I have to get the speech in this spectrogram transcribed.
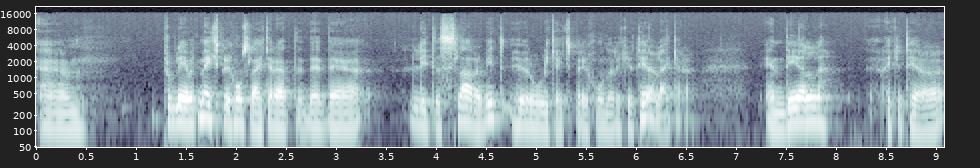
Ehm, problemet med expeditionsläkare är att det, det, är lite slarvigt hur olika expeditioner rekryterar läkare. En del rekryterar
